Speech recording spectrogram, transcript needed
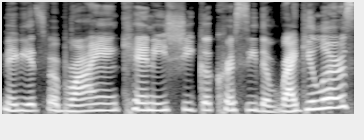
maybe it's for brian kenny shika chrissy the regulars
